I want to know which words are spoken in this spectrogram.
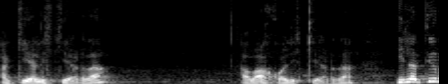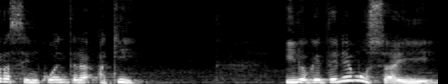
aquí a la izquierda, abajo a la izquierda, y la Tierra se encuentra aquí. Y lo que tenemos ahí,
